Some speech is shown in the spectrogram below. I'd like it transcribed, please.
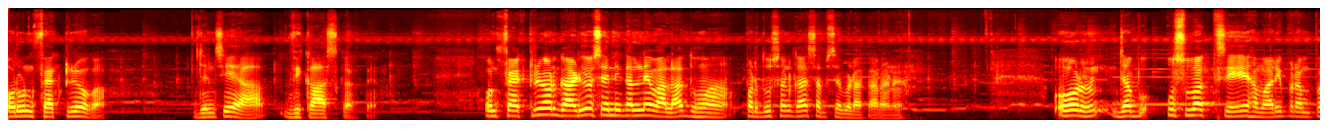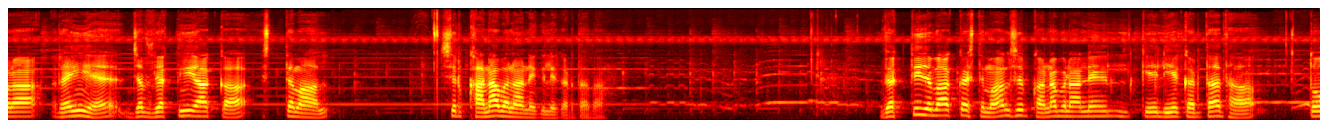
और उन फैक्ट्रियों का जिनसे आप विकास करते हैं। उन फैक्ट्रियों और गाड़ियों से निकलने वाला धुआँ प्रदूषण का सबसे बड़ा कारण है। और जब उस वक्त से हमारी परंपरा रही है, जब व्यक्ति आग का इस्तेमाल सिर्फ़ खाना बनाने के लिए करता था। व्यक्ति जब आग का इस्तेमाल सिर्फ़ खाना बनाने के लिए करता था तो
